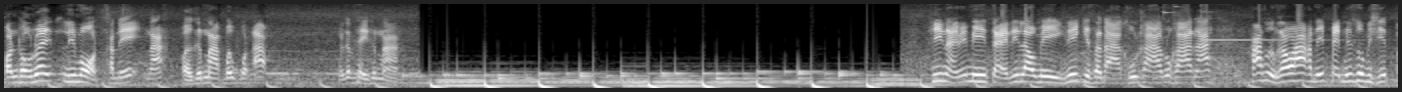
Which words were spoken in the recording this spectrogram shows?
คอนโทรลด้วยรีโมทคันนี้นะ เปิดขึ้นมาปุ๊บกดอัพมันจะเทขึ้นมาที่ไหนไม่มีแต่ที่เรามีที่กฤษดาคุณค้าลูกค้านะ 5095 คันนี้เป็นมิซูบิชิไท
